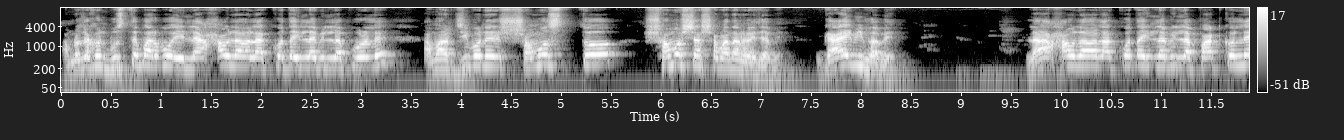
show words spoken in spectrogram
আমরা যখন বুঝতে পারব এই লা হাওলা ওয়ালা কুওয়াতা ইল্লা বিল্লাহ পড়লে, আমার জীবনের সমস্ত সমস্যার সমাধান হয়ে যাবে। গায়েবীভাবে লা হাওলা ওয়ালা কুওয়াতা ইল্লা বিল্লাহ পাঠ করলে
